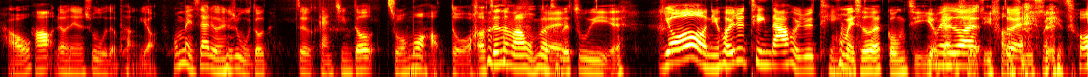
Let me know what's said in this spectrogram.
好好，流年数五的朋友，我每次在流年数五都。这个感情都琢磨好多哦，真的吗？我没有特别注意耶。有，你回去听，大家回去听。我每次都在攻击有感情的地方，对，没错。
